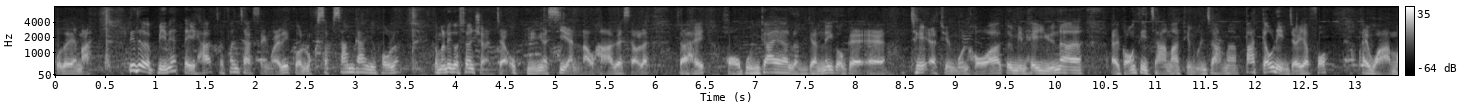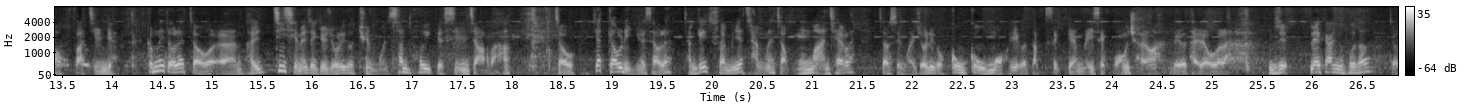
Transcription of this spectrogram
好多嘢買。呢度入邊咧地下就分拆成為呢個六十三間嘅鋪啦。咁啊呢個商場就係屋苑嘅私人樓下嘅時候咧，就喺河畔街啊，鄰近呢個嘅誒車誒屯門河啊，對面戲院啊，誒港鐵站啊，屯門站啊，八九年就入伙係華茂發展嘅。咁呢度咧就誒喺之前咧就叫做呢個屯門新墟嘅市集啊，就一九年嘅時候咧，曾經上面一層咧就五萬尺咧。就成為咗呢個高高摩一個特色嘅美食廣場啊！你都睇到噶啦。咁所以呢一間嘅鋪頭就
